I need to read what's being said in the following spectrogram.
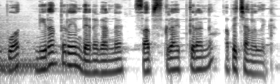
පුවත් නිරන්තරයෙන් දැනගන්න සබස්ක්‍රයිබ් කරන්න අපේ channel එක.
